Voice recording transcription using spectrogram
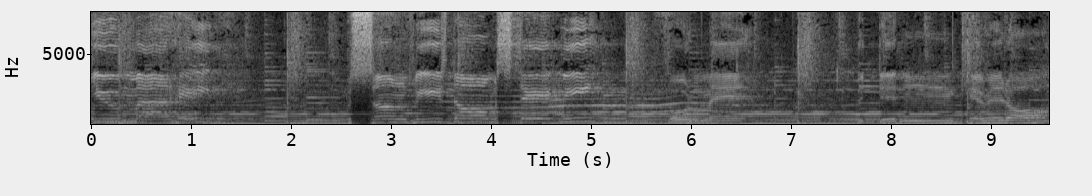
You might hate me, but son, please don't mistake me for a man that didn't care at all.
